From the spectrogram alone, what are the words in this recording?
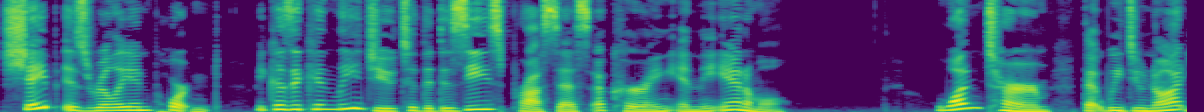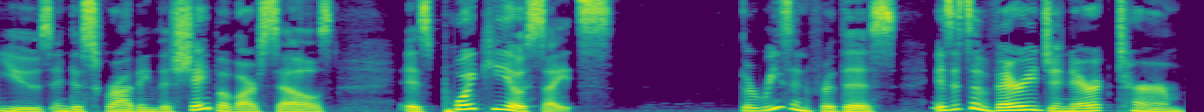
Shape is really important because it can lead you to the disease process occurring in the animal. One term that we do not use in describing the shape of our cells is poikilocytes. The reason for this is it's a very generic term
